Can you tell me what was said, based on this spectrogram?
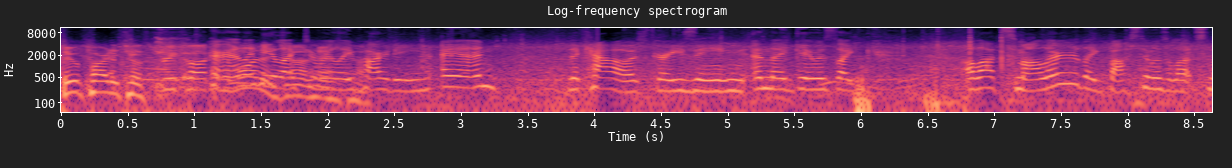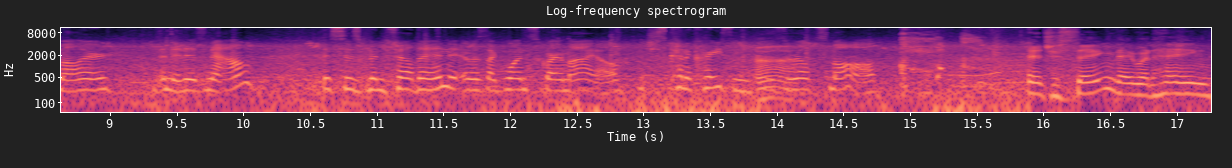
He would party till 3 o'clock in the morning. Apparently he liked John to really Hancock. party. And the cows grazing and like it was like a lot smaller. Like Boston was a lot smaller than it is now. This has been filled in. It was like one square mile, which is kind of crazy. It was Ah. real small. Interesting, they would hang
